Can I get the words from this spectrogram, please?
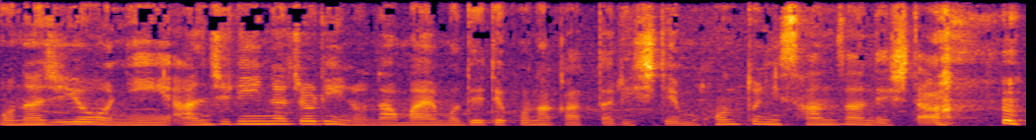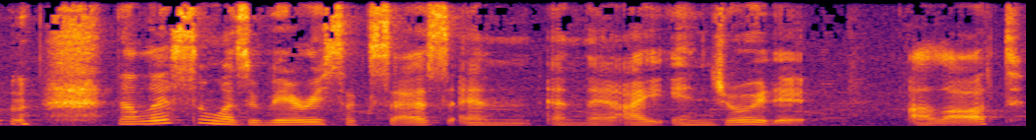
同じようにアンジェリーナ・ジョリーの名前も出てこなかったりしてもう本当に散々でした。The lesson was very success and, and then I enjoyed it a lot.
